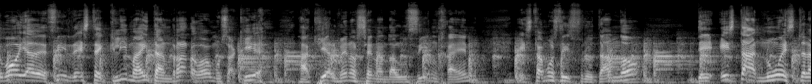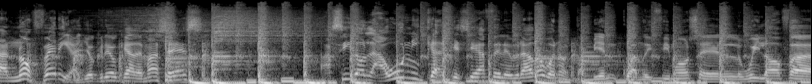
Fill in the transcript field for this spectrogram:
Voy a decir de este clima ahí tan raro? Vamos, aquí, aquí al menos en Andalucía, en Jaén, estamos disfrutando de esta nuestra no feria. Yo creo que además es ha sido la única que se ha celebrado, bueno, también cuando hicimos el Wheel of eh,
